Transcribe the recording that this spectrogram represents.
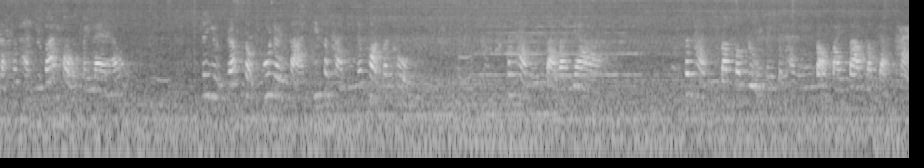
จากสถานีบ้านโป่งไปแล้ว จะหยุดรับส่งผู้โดยสารที่สถานีนครปฐม สถานีสารายา สถานีบางบำรุงเป็นสถานีต่อไปตามลำดับค่ะ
